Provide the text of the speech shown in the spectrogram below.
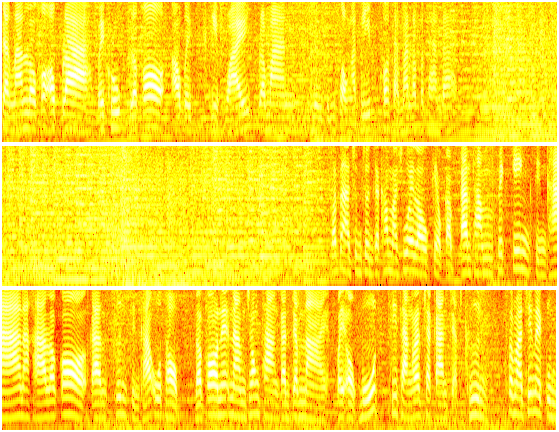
จากนั้นเราก็เอาปลาไปคลุก แล้วก็เอาไปเก็บไว้ประมาณ 1-2 อาทิตย์ ก็สามารถรับประทานได้ พัฒนาชุมชนจะเข้ามาช่วยเราเกี่ยวกับการทำแพ็กกิ้งสินค้านะคะ แล้วก็การขึ้นสินค้าโอท็อปแล้วก็แนะนำช่องทางการจำหน่ายไปออกบูธที่ทางราชการจัดขึ้น สมาชิกในกลุ่ม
